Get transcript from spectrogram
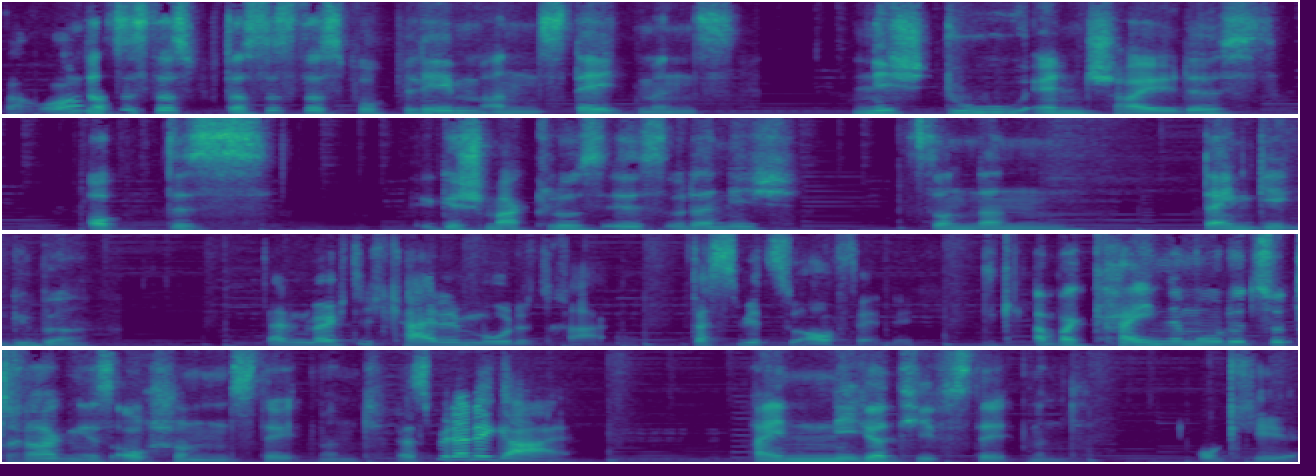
Warum? Und das ist das, das ist das Problem an Statements. Nicht du entscheidest, ob das geschmacklos ist oder nicht, sondern dein Gegenüber. Dann möchte ich keine Mode tragen. Das mir zu aufwendig. Aber keine Mode zu tragen ist auch schon ein Statement. Das ist mir dann egal. Ein Negativstatement. Okay.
